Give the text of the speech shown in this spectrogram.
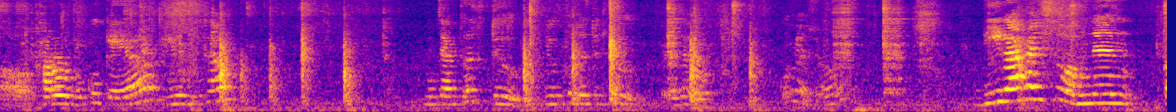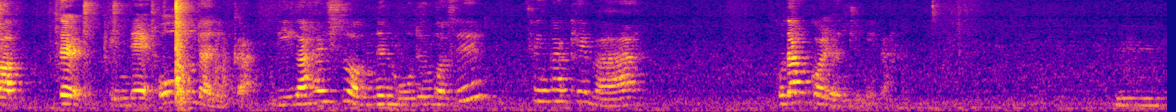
어, 가로로 이후부터 문장 끝 do you could do 그래서 이렇게 꾸며줘. 네가 할 수 없는 것들인데 오다니까. 네가 할 수 없는 모든 것을 생각해봐. 그 다음 걸 연준이다. 음,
